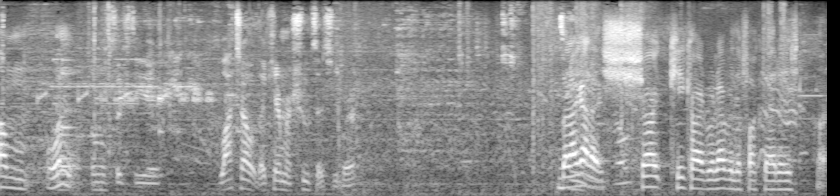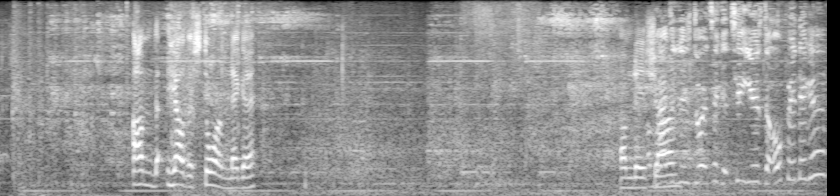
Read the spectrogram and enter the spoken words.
Um, what? Oh, level 68. Watch out, the camera shoots at you, bro. But I got a shark key card, whatever the fuck that is. Um, th- yo, the storm, nigga. Um, imagine Deshaun. this door taking two years to open, nigga.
